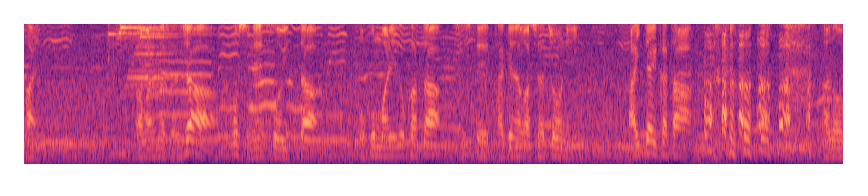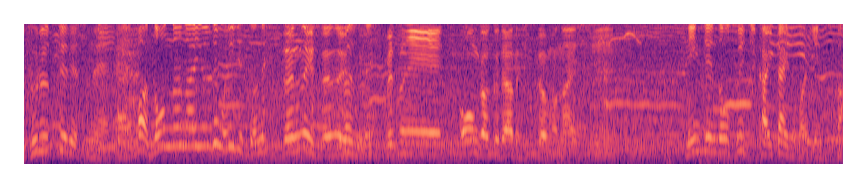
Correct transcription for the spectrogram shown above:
あはい。わかりました。じゃあもしねそういったお困りの方そして竹永社長に会いたい方 あの振るってですね、えーまあどんな内容でもいいですよね。全然いいです全然いいです。とりあ別に音楽である必要もないし。い任天堂スイッチ買いたいとかいいんですか？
